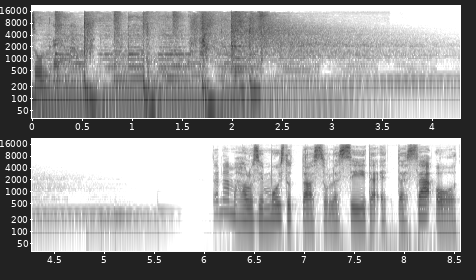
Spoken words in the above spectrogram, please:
sun elämän. Tänään mä halusin muistuttaa sulle siitä, että sä oot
